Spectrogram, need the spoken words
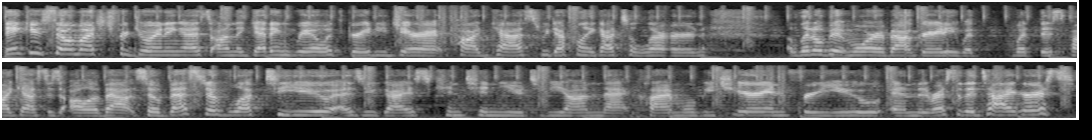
thank you so much for joining us on the Getting Real with Grady Jarrett podcast. We definitely got to learn a little bit more about Grady with what this podcast is all about. So best of luck to you as you guys continue to be on that climb. We'll be cheering for you and the rest of the Tigers.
